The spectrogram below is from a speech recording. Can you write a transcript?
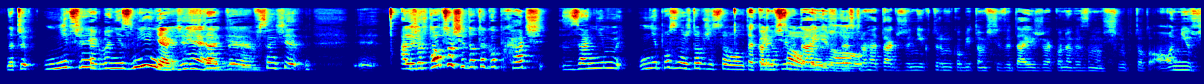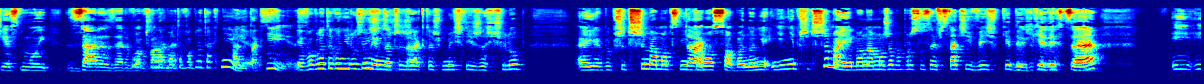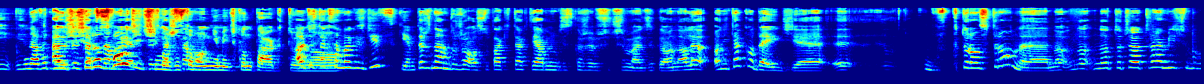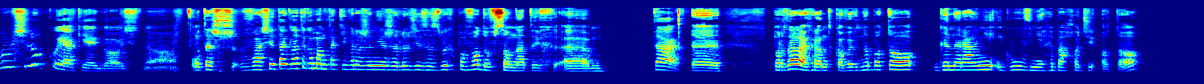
znaczy nic się jakby nie zmienia, Nie, gdzieś nie, tak, nie. w sensie, e, Ale że po co się do tego pchać, zanim nie poznasz dobrze sobą Tak, tej ale mi się osoby, wydaje, że no. to jest trochę tak, że niektórym kobietom się wydaje, że jak one wezmą ślub, to, to on już jest mój Znaczy, no zarezerwowany. bo to w ogóle tak nie Ale jest. tak nie jest. Ja w ogóle tego nie rozumiem. Oczywiście, Znaczy, że że jak tak. ktoś myśli, że ślub e, jakby przytrzyma mocniej Tak. tą osobę. No nie, nie przytrzyma jej, bo ona może po prostu sobie wstać i wyjść kiedy, Wyjść, kiedy, kiedy chce. chce. I, i, I nawet Ale musi się tak rozwodzić i jest może tak z tobą samo- nie mieć kontaktu. Ale to no. jest tak samo jak z dzieckiem. Też znam dużo osób, tak, tak, ja mam dziecko, żeby przytrzymać go, no ale on i tak odejdzie. Y, W którą stronę? No, no, no to trzeba trochę mieć pomyślunku jakiegoś, no. No Też właśnie tak, dlatego mam takie wrażenie, że ludzie ze złych powodów są na tych em, Tak. e, portalach randkowych, no bo to generalnie i głównie chyba chodzi o to,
